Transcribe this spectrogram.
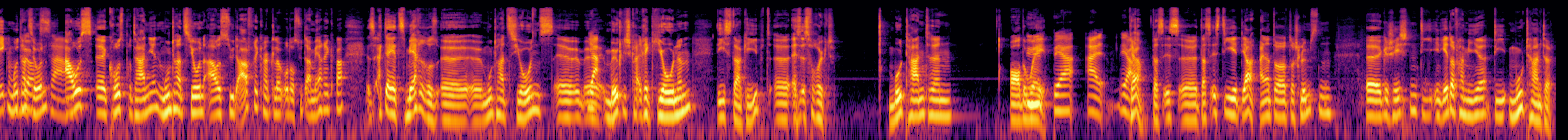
Gegen Mutation Wirksam. aus äh, Großbritannien, Mutation aus Südafrika glaub, oder Südamerika. Es hat ja jetzt mehrere äh, äh, Mutationsmöglichkeiten, äh, Ja. äh, Möglichkeiten, Regionen, die es da gibt. Äh, es ist verrückt. Mutanten all the way. Überall. Ja. Ja, das ist, äh, das ist die, ja, eine der, der schlimmsten äh, Geschichten, die in jeder Familie die Mutante.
